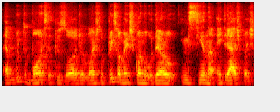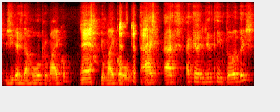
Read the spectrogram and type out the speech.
É muito bom esse episódio. Eu gosto principalmente quando o Daryl ensina, entre aspas, gírias da rua pro Michael. É. E o Michael a, a, acredita em todas.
